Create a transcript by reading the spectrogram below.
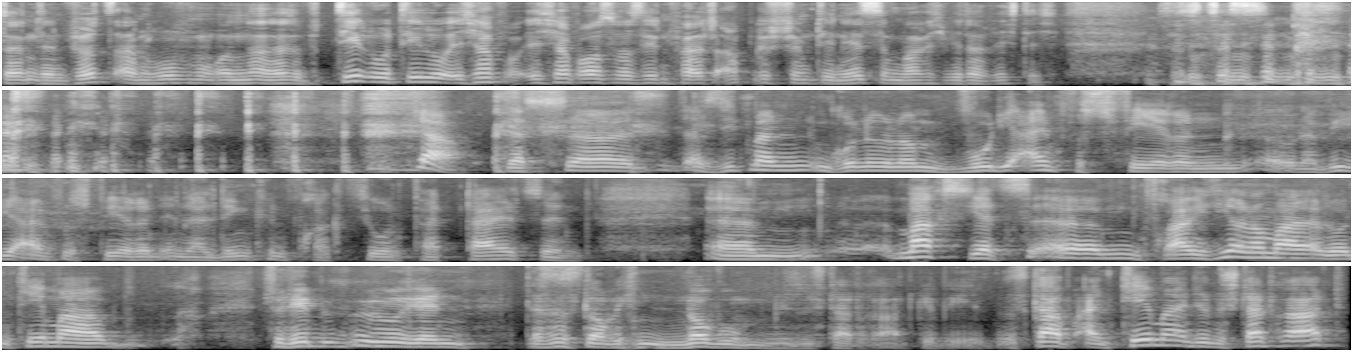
dann den Würz anrufen und äh, Tilo, Tilo, ich habe ich hab aus Versehen falsch abgestimmt, die nächste mache ich wieder richtig. Das, das Ja, das, äh, das sieht man im Grunde genommen, wo die Einflusssphären äh, oder wie die Einflusssphären in der linken Fraktion verteilt sind. Ähm, Max, jetzt ähm, frage ich hier nochmal, also ein Thema, zu dem im Übrigen, das ist, glaube ich, ein Novum in diesem Stadtrat gewesen. Es gab ein Thema in diesem Stadtrat,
